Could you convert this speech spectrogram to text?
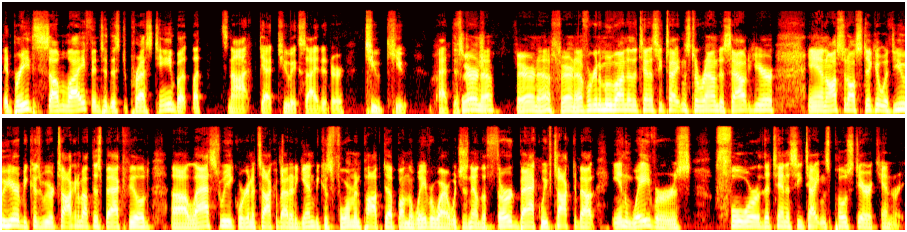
It breathes some life into this depressed team, but let's not get too excited or too cute at this. Fair enough. Fair enough. Fair enough. We're going to move on to the Tennessee Titans to round us out here. And Austin, I'll stick it with you here because we were talking about this backfield uh, last week. We're going to talk about it again because Foreman popped up on the waiver wire, which is now the third back we've talked about in waivers for the Tennessee Titans post Derrick Henry.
